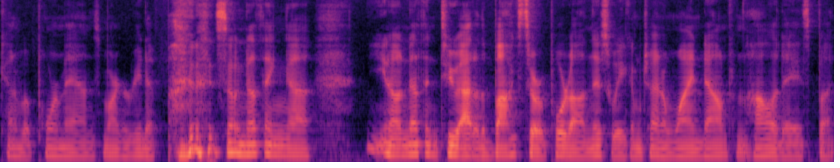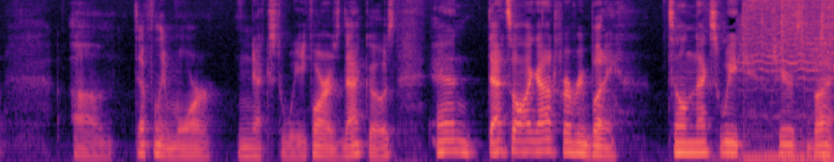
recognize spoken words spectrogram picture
Kind of a poor man's margarita. so nothing uh, you know, nothing too out of the box to report on this week. I'm trying to wind down from the holidays, but um, definitely more next week as far as that goes. And that's all I got for everybody. Till next week, cheers, goodbye.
